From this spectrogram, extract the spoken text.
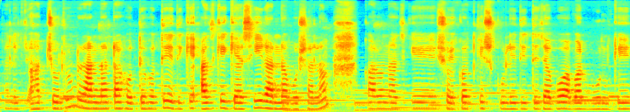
তাহলে আর চলুন রান্নাটা হতে হতে এদিকে আজকে গ্যাসেই রান্না বসালাম। কারণ আজকে সৈকতকে স্কুলে দিতে যাব, আবার বোনকে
